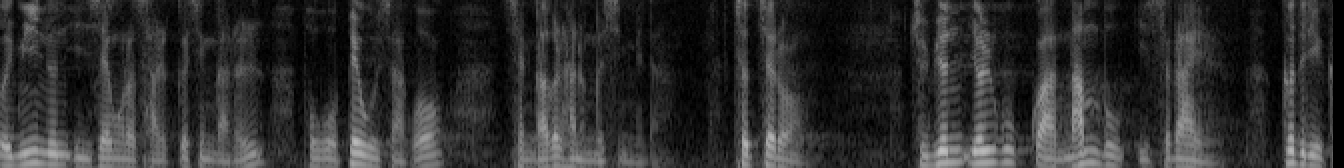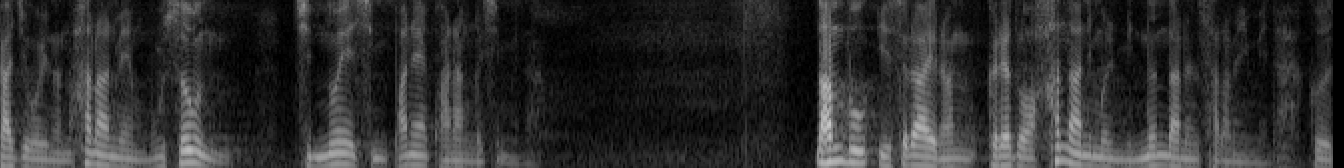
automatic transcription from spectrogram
의미 있는 인생으로 살 것인가를 보고 배우자고 생각을 하는 것입니다. 첫째로 주변 열국과 남북 이스라엘 그들이 가지고 있는 하나님의 무서운 진노의 심판에 관한 것입니다. 남북 이스라엘은 그래도 하나님을 믿는다는 사람입니다. 그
